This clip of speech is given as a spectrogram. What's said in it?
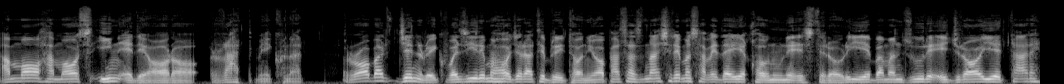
اما حماس این ادعا را رد می کند رابرت جنریک وزیر مهاجرت بریتانیا پس از نشر مسوده قانون اضطراری به منظور اجرای طرح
